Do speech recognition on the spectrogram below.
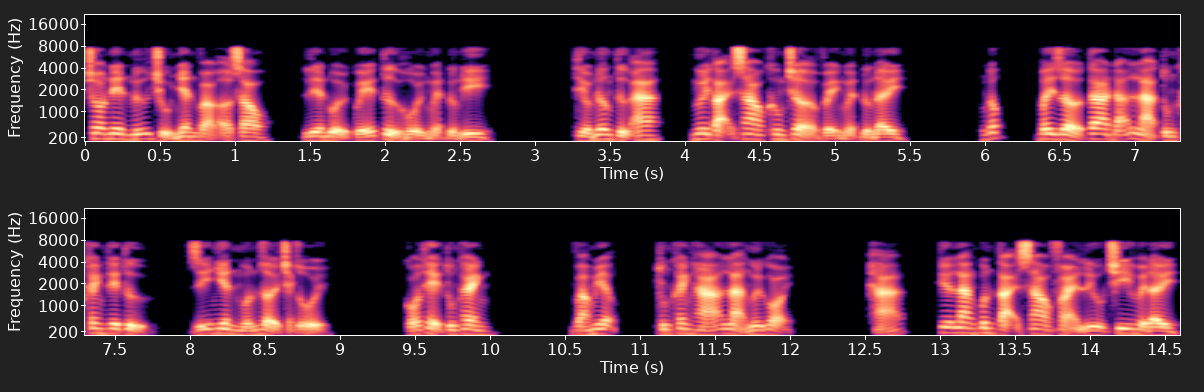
Cho nên nữ chủ nhân vào ở sau, liền đổi quế tử hồi nguyệt đường đi. Tiểu nương tử a, ngươi tại sao không trở về nguyệt đường đây? Ngốc, bây giờ ta đã là tung khanh thế tử, dĩ nhiên muốn rời trạch rồi. Có thể tung khanh. Và miệng, tung khanh há là ngươi gọi há kia lang quân tại sao phải lưu chi huệ đây?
